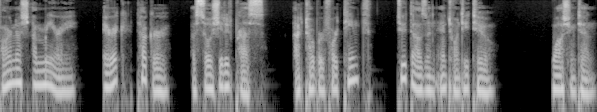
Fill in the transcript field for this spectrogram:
Farnoosh Amiri, Eric Tucker, Associated Press, October 14th, 2022. Washington.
